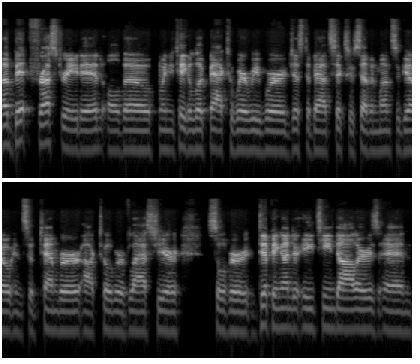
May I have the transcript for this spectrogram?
a bit frustrated, although when you take a look back to where we were just about six or seven months ago in September, October of last year, silver dipping under $18 and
